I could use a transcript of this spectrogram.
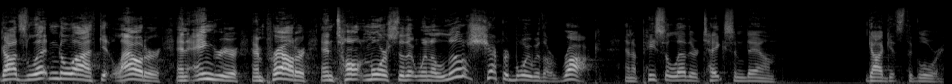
God's letting Goliath get louder and angrier and prouder and taunt more so that when a little shepherd boy with a rock and a piece of leather takes him down, God gets the glory.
